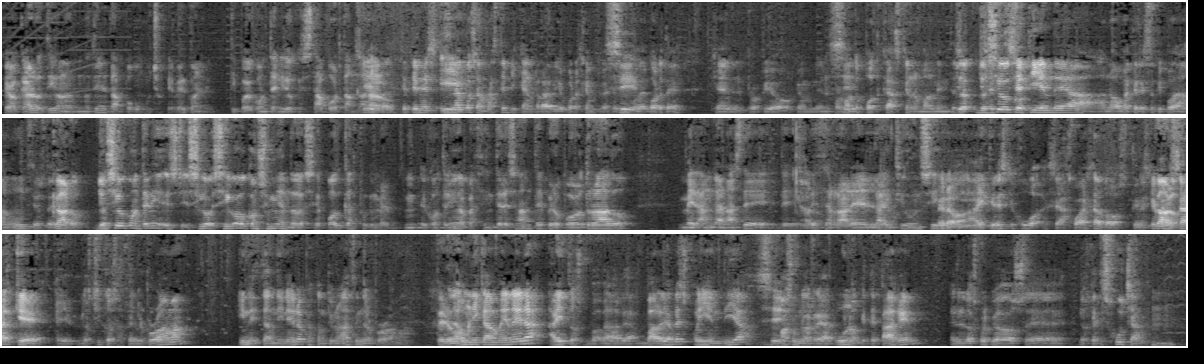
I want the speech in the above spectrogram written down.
Pero claro, tío, no, no tiene tampoco mucho que ver con el tipo de contenido que se está aportando. Sí, ahí. que tienes, Y- es una cosa más típica en radio, por ejemplo, ese Sí. tipo de corte, que en el propio que en el formato Sí. podcast que normalmente Yo- se, yo se- sigo se con- tiende a, no meter ese tipo de anuncios. De, Claro, yo sigo, conteni- sigo, sigo consumiendo ese podcast porque me- el contenido me parece interesante, pero por otro lado me dan ganas de, de- Claro. de cerrar el iTunes y... Pero ahí tienes que jugar, o sea, jugar a dos. Tienes que Claro. pensar que eh, los chicos hacen el programa y necesitan dinero para continuar haciendo el programa. Pero- La única manera, hay dos vari- variables hoy en día, Sí. más o menos real. Uno, que te paguen en los propios, eh, los que te escuchan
